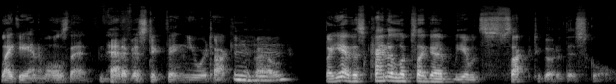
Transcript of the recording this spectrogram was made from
Like animals. That atavistic thing you were talking Mhm. about. But yeah, this kind of looks like a. It would suck to go to this school.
